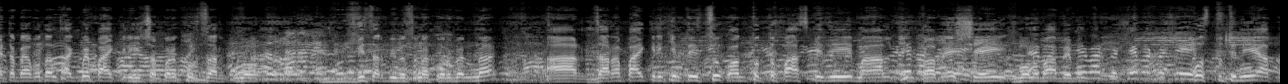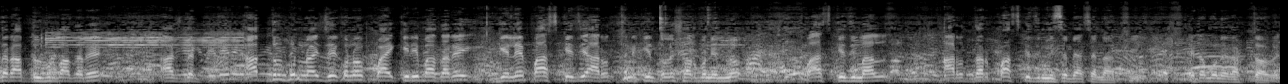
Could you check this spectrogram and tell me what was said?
একটা ব্যবধান থাকবে পাইকারি হিসাব করে খুরসার কোনো বিচার বিবেচনা করবেন না। আর যারা পাইকারি কিনতে ইচ্ছুক, অন্তত পাঁচ কেজি মাল কিনতে হবে, সেই মনোভাব এবং প্রস্তুতি নিয়ে আপনারা আব্দুলপুর বাজারে আসবেন। আব্দুলপুর নয়, যে কোনো পাইকারি বাজারে গেলে পাঁচ কেজি আড়ত থেকে কিনতে হলে সর্বনিম্ন পাঁচ কেজি মাল, আড়তদার পাঁচ কেজির নিচে বেচে না আর কি। এটা মনে রাখতে হবে।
